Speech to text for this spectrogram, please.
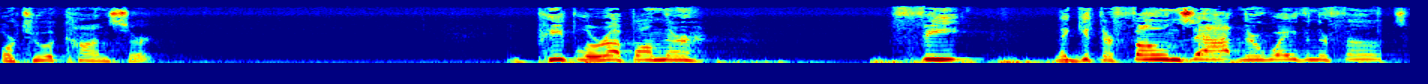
or to a concert, and people are up on their feet, they get their phones out and they're waving their phones.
